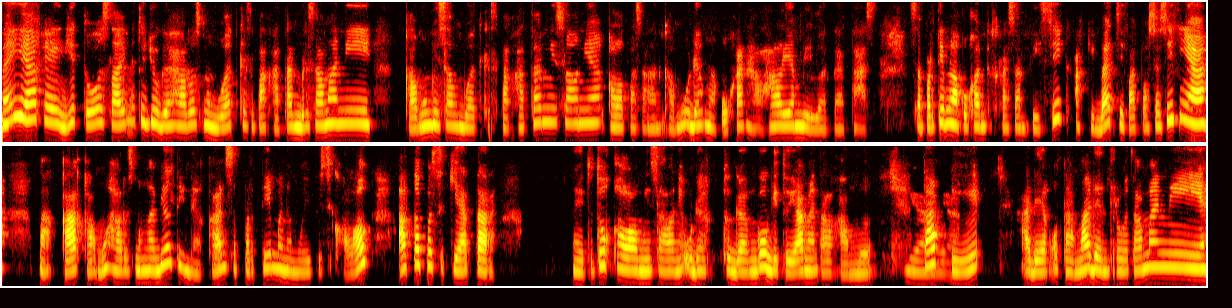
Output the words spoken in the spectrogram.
Nah iya, kayak gitu. Selain itu juga harus membuat kesepakatan bersama nih. Kamu bisa membuat kesepakatan misalnya kalau pasangan kamu udah melakukan hal-hal yang di luar batas, seperti melakukan kekerasan fisik akibat sifat posesifnya. Maka kamu harus mengambil tindakan seperti menemui psikolog atau psikiater Nah, itu tuh kalau misalnya udah keganggu gitu ya mental kamu. Iya iya. Tapi ada yang utama dan terutama nih,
